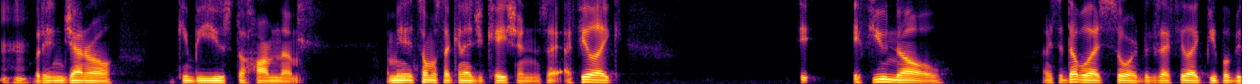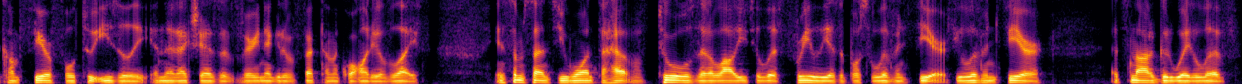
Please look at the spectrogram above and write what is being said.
mm-hmm. but in general, can be used to harm them. I mean, it's almost like an education. So I feel like it, if you know, I mean, it's a double edged sword because I feel like people become fearful too easily, and that actually has a very negative effect on the quality of life. In some sense, you want to have tools that allow you to live freely as opposed to live in fear. If you live in fear, it's not a good way to live.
